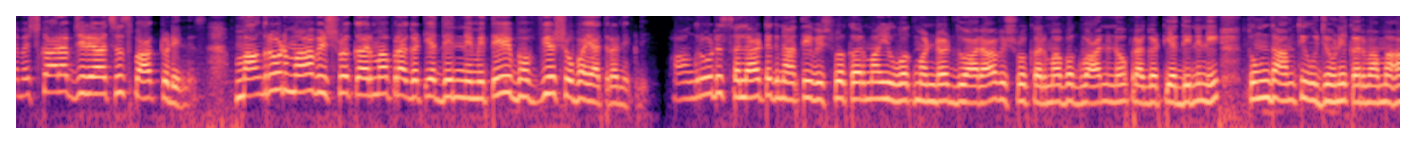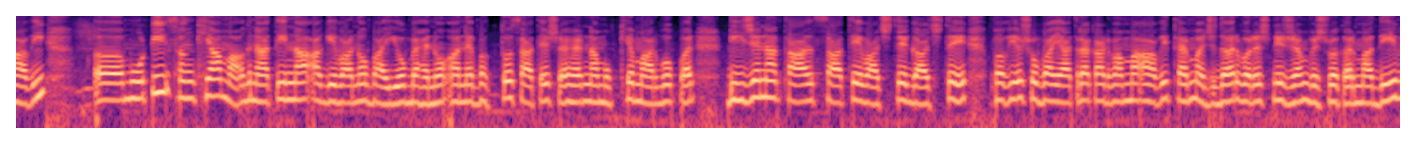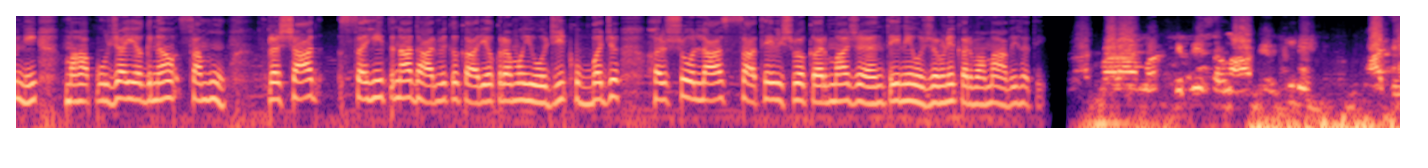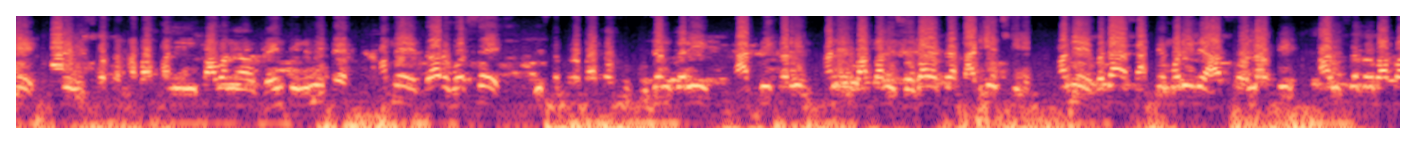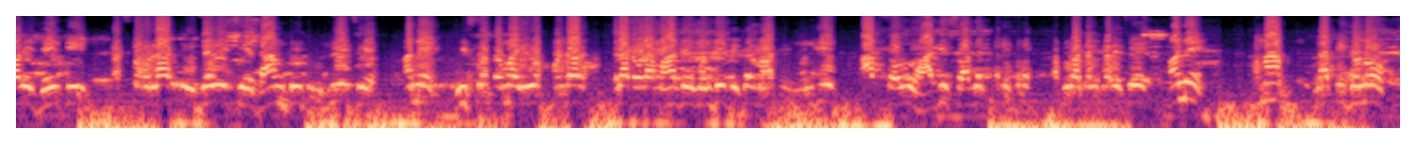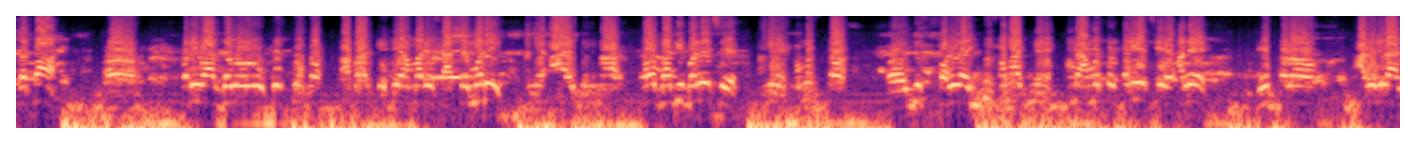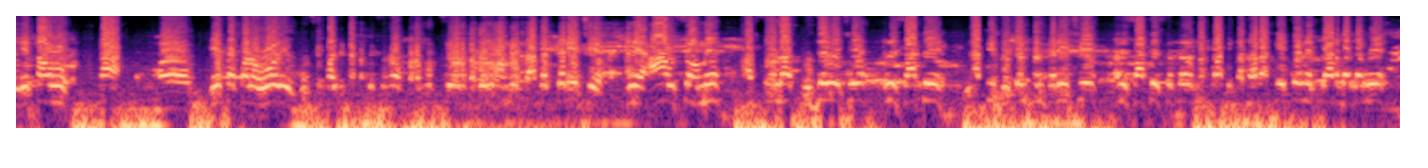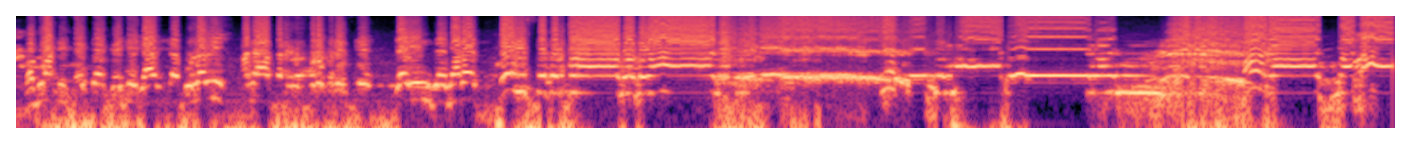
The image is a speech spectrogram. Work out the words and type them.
નમસ્કાર, આપ જોઈ રહ્યા છો સ્પાર્ક ટુડે ન્યૂઝ માંગરોળમાં વિશ્વકર્મા પ્રાગટ્ય દિન નિમિત્તે ભવ્ય શોભાયાત્રા નીકળી. માંગરોળ સલાટ જ્ઞાતિ વિશ્વકર્મા યુવક મંડળ દ્વારા વિશ્વકર્મા ભગવાનનો પ્રાગટ્ય દિનની ધૂમધામથી ઉજવણી કરવામાં આવી. મોટી સંખ્યામાં જ્ઞાતિના આગેવાનો, ભાઈઓ, બહેનો અને ભક્તો સાથે શહેરના મુખ્ય માર્ગો પર ડીજેના તાલ સાથે વાજતે ગાજતે ભવ્ય શોભાયાત્રા કાઢવામાં આવી. તેમજ દર વર્ષની જેમ વિશ્વકર્મા દેવની મહાપૂજા યજ્ઞ સમૂહ પ્રસાદ સહિતના ધાર્મિક કાર્યક્રમો યોજી ખૂબ જ હર્ષોલ્લાસ સાથે વિશ્વકર્મા જયંતીની ઉજવણી કરવામાં આવી હતી. આજે વિશ્વકર્મા બાપાની પાવન જયંતિ નિમિત્તે અમે દર વર્ષે વિશ્વકર્મા બાપાનું પૂજન કરી, આરતી કરી અને બાપાની શોભાયાત્રા કાઢીએ છીએ અને બધા સાથે મળીને હર્ષોલ્લાસથી આ વિશ્વકર્મા બાપાની જયંતિ હર્ષોલ્લાસથી ઉજવીએ છીએ ધામધૂમ ઉજવીએ છીએ. અને વિશ્વકર્મા યુવક મંડળ ગલાટોડા મહાદેવ મંદિર, વિઠ્ઠલ મહાદેવ મંદિર, આપ સૌનું હાર્દિક સ્વાગત કરે છે, અભિવાદન કરે છે અને તમામ જ્ઞાતિજનો તથા પરિવારજનોનું ખૂબ ખૂબ આભાર કે જે અમારી સાથે મળી અને આ આયોજનમાં સહભાગી બને છે. અને સમસ્ત હિન્દુ સમાજને અમે આમંત્રણ કરીએ છીએ અને જે પણ આવેલા નેતાઓ જે પણ હોય મ્યુનિસિપાલિટી કમિશનરો પ્રમુખશ્રીઓ અમે સ્વાગત કરીએ છીએ અને આ ઉત્સવ અમે હર્ષોલ્લાસ ઉજવીએ છીએ અને સાથે નાતી ભોજન પણ કરીએ છીએ અને સાથે સતત ભગવાનની કથા રાખીએ છીએ અને ત્યારબાદ અમે ભગવાનની જય જય જય જય જય બોલાવી અને આ કાર્યક્રમ પૂરો કરીએ છીએ જય હિન્દ, જય ભારત જય વિશ્વકર્મા ભગવાન. ભારત માતા.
